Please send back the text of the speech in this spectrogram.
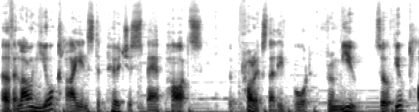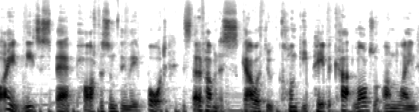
of allowing your clients to purchase spare parts for products that they've bought from you. So if your client needs a spare part for something they've bought, instead of having to scour through clunky paper catalogs or online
